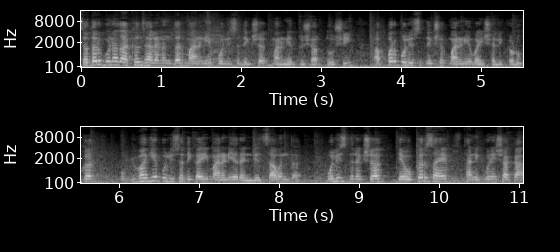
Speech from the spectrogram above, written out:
सदर गुन्हा दाखल झाल्यानंतर माननीय पोलीस अधीक्षक माननीय तुषार दोषी अप्पर पोलीस अधीक्षक माननीय वैशाली कडूकर उपविभागीय पोलीस अधिकारी माननीय रणजित सावंत पोलीस निरीक्षक देवकर साहेब स्थानिक गुन्हे शाखा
